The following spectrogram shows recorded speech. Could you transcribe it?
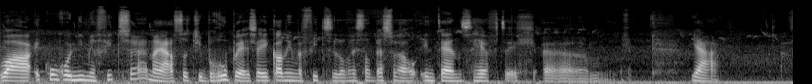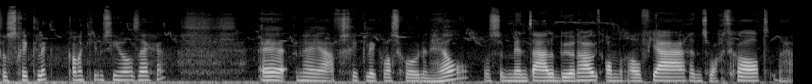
wow, ik kon gewoon niet meer fietsen. Nou ja, als dat je beroep is en je kan niet meer fietsen, dan is dat best wel intens, heftig. Um, ja, verschrikkelijk, kan ik je misschien wel zeggen. Uh, nou ja, verschrikkelijk was gewoon een hel. Het was een mentale burn-out, anderhalf jaar, een zwart gat. Nou,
